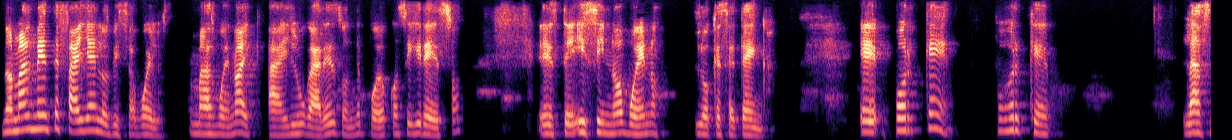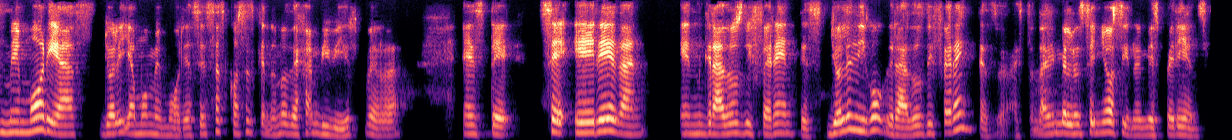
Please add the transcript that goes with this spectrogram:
Normalmente falla en los bisabuelos. Más bueno, hay, hay lugares donde puedo conseguir eso. Este, y si no, bueno, lo que se tenga. Eh, ¿Por qué? Porque las memorias, yo le llamo memorias, esas cosas que no nos dejan vivir, ¿verdad? Este, se heredan en grados diferentes. Yo le digo grados diferentes, esto nadie me lo enseñó, sino en mi experiencia.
